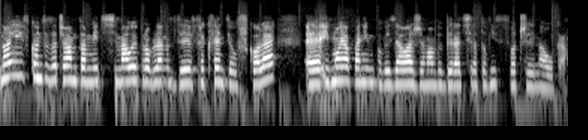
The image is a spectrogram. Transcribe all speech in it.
No i w końcu zaczęłam tam mieć mały problem z frekwencją w szkole e, i moja pani mi powiedziała, że mam wybierać ratownictwo czy nauka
